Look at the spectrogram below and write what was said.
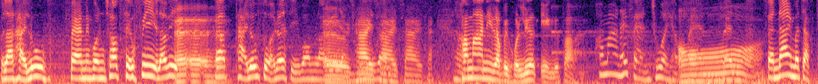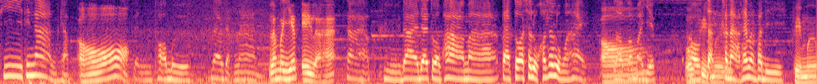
เวลาถ่ายรูปแฟนเป็นคนชอบเซลฟี่อยู่แล้วพี่เออเออเออ ก็ถ่ายรูปสวยด้วยสีวอร์มไลเอท์ก็ออ ย่างใช่ที่รู้กัน ใช่ใช่ใช่ครับ ผ้าม่านนี่เราเป็นคนเลือกเองหรือเปล่า ผ้าม่านให้แฟนช่วยครับอ๋อแฟนแฟนแฟนได้มาจากที่ที่น่านครับ อ๋อ เป็นทอมือได้มาจากน่าน แล้วมาเย็บเองเหรอฮะ ใช่ครับ คือได้ได้ตัวผ้ามา แต่ตัวฉลุเขาฉลุมาให้ อ๋อเราก็มาเย็บโอ้เราฝีจัดมือ ขนาดให้มันพอดี ฝีมือ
